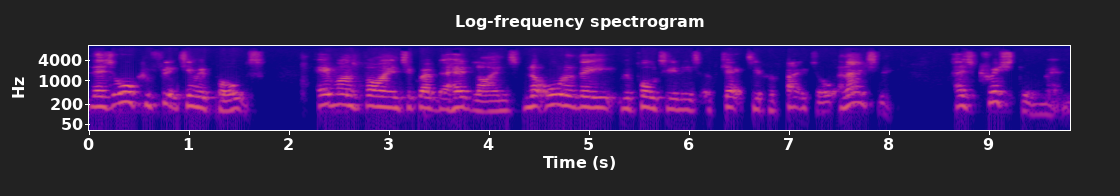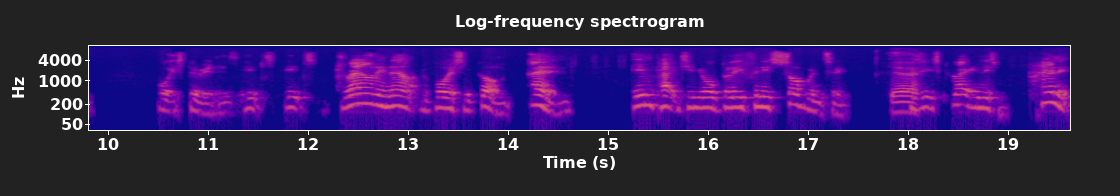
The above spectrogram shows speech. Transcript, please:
there's all conflicting reports. Everyone's buying to grab the headlines. Not all of the reporting is objective or factual. And actually, as Christian men, what it's doing is it's it's drowning out the voice of God and impacting your belief in His sovereignty yeah, because it's creating this panic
